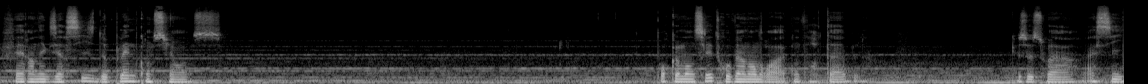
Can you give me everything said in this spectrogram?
faire un exercice de pleine conscience. Pour commencer, trouvez un endroit confortable que ce soit assis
